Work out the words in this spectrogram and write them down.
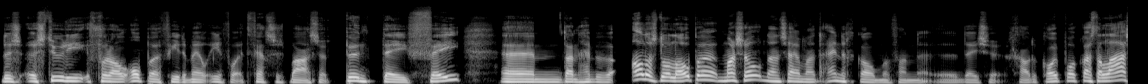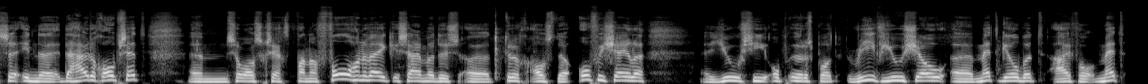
Dus eh, stuur die vooral op eh, via de mail info.vechtersbazen.tv. Ehm, dan hebben we alles doorlopen, Marcel. Dan zijn we aan het einde gekomen van deze Gouden Kooi podcast. De laatste in de, de huidige opzet. Ehm, zoals gezegd, vanaf volgende week zijn we dus terug als de officiële UFC op Eurosport review show. met Gilbert Eiffel, met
